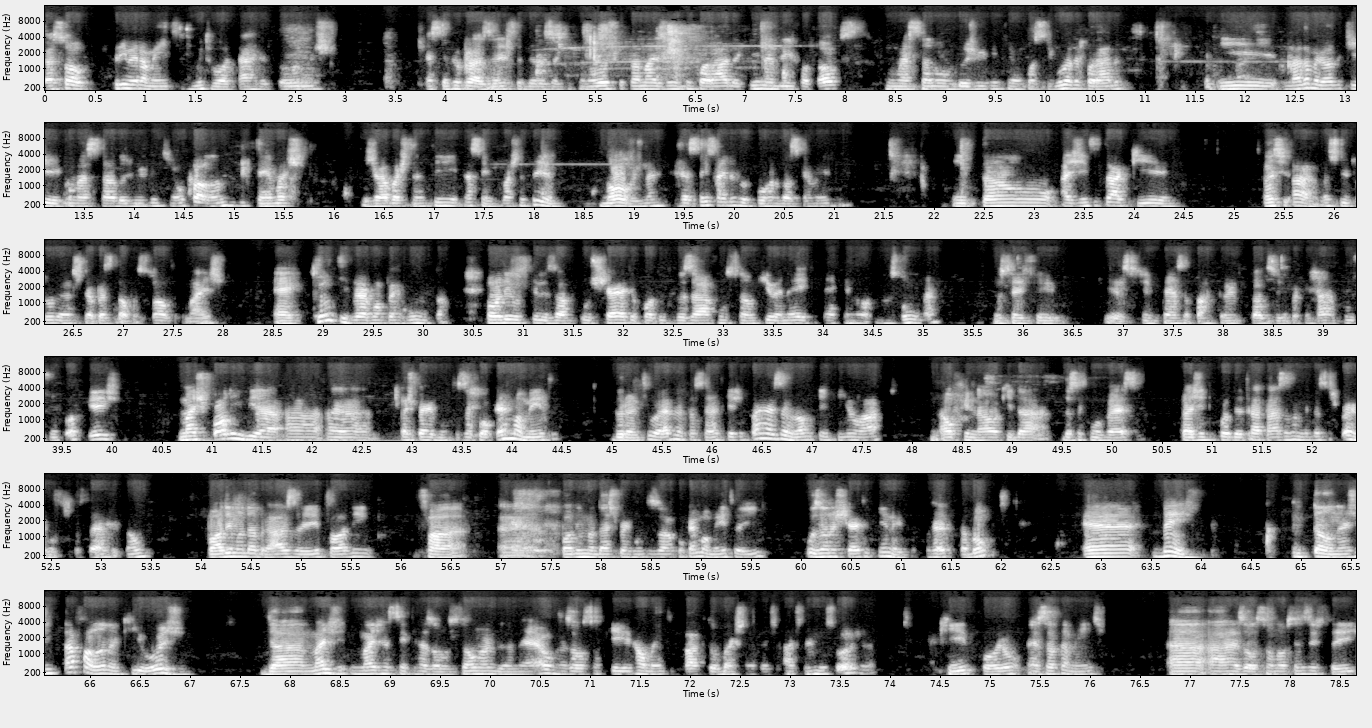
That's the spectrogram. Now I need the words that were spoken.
Pessoal, primeiramente, muito boa tarde a todos. É sempre um prazer recebê-los aqui conosco para mais uma temporada aqui né, do Infotalks, começando 2021 com a segunda temporada. E nada melhor do que começar 2021 falando de temas já bastante, assim, bastante novos, né? Recém saídos do forno, basicamente. Então, a gente está aqui. Antes, ah, antes de tudo, antes de apresentar o pessoal mais, é, quem tiver alguma pergunta, pode utilizar o chat, ou pode utilizar a função Q&A que tem aqui no, no, Zoom, né? Não sei se, se tem essa parte traduzida para quem está com Zoom português, mas pode enviar a, a, as perguntas a qualquer momento durante o webinar, tá certo? Que a gente vai reservar um tempinho lá ao final aqui da, dessa conversa para a gente poder tratar exatamente dessas perguntas, tá certo? Então, podem mandar brasa aí, podem falar, é, podem mandar as perguntas a qualquer momento aí, usando o chat aqui, né? Correto? Tá bom? É, bem, então, né, a gente está falando aqui hoje da mais, mais recente resolução né, do ANEL, resolução que realmente impactou bastante as transmissoras, né, que foram exatamente a, a resolução 903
